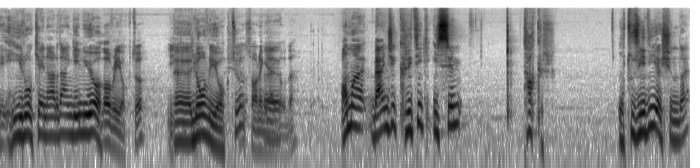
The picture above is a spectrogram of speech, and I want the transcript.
e, Hero kenardan geliyor. Lowry yoktu. İlk E, Lowry yoktu. Sonra geldi E, o da. ama bence kritik isim Tucker. 37 yaşında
